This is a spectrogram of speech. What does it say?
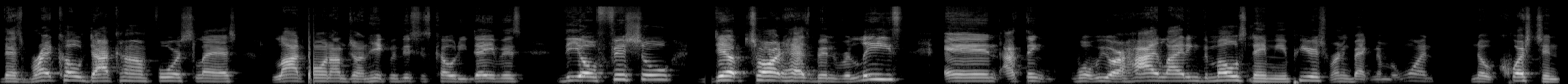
That's briteco.com forward slash locked on. I'm John Hickman. This is Coty Davis. The official depth chart has been released, and I think what we are highlighting the most, Dameon Pierce, running back number one, no question,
